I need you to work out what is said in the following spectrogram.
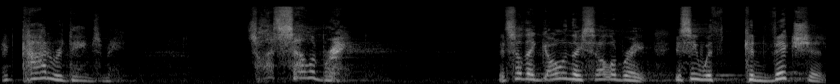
And God redeems me. So let's celebrate. And so they go and they celebrate. You see, with conviction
